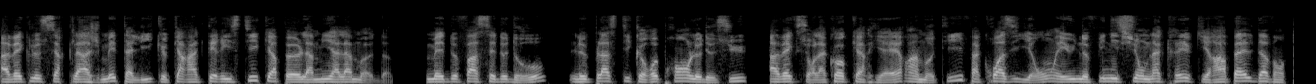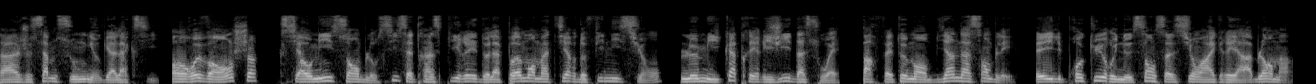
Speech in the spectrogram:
avec le cerclage métallique caractéristique Apple a mis à la mode. Mais de face et de dos, le plastique reprend le dessus, avec sur la coque arrière un motif à croisillon et une finition nacrée qui rappelle davantage Samsung Galaxy. En revanche, Xiaomi semble aussi s'être inspiré de la pomme en matière de finition, le Mi 4 est rigide à souhait, parfaitement bien assemblé, et il procure une sensation agréable en main,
